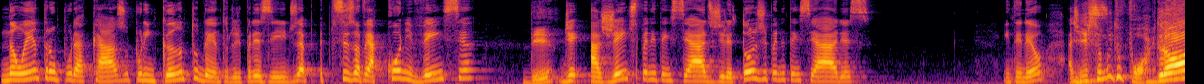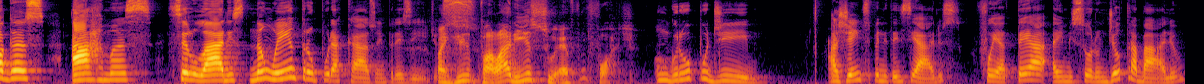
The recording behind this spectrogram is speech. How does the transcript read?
não entram por acaso, por encanto dentro de presídios. É preciso haver a conivência de, de agentes penitenciários, diretores de penitenciárias. Entendeu? Gente, Isso é muito forte. Drogas, armas, celulares não entram por acaso em presídios. Mas isso, falar isso é muito forte um grupo de agentes penitenciários foi até a, a emissora onde eu trabalho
